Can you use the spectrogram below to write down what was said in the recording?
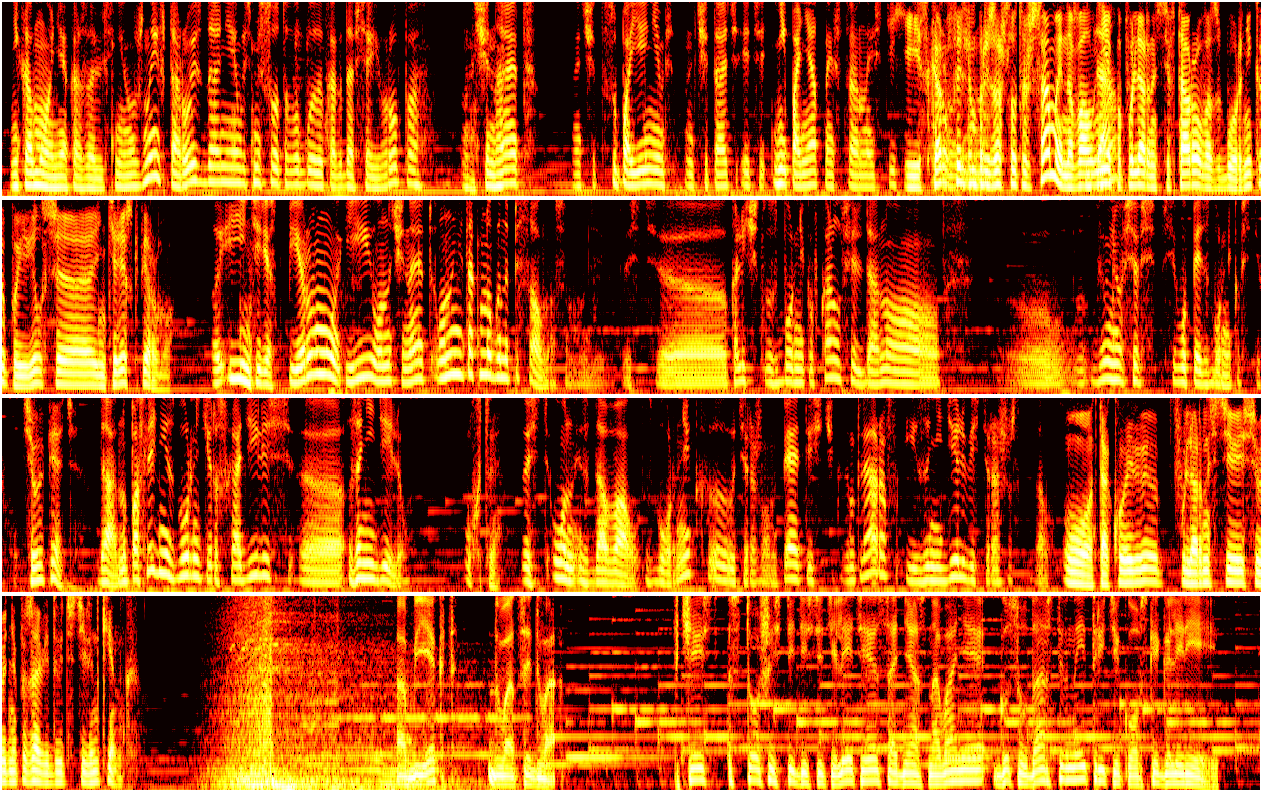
никому они оказались не нужны. Второе издание 800 года, когда вся Европа начинает значит, с упоением читать эти непонятные странные стихи. И с Карлфельдом Тем произошло то же самое. На волне Да. популярности второго сборника появился интерес к первому. И интерес к первому, и он начинает... Он не так много написал, на самом деле. То есть э, количество сборников Карлфельда, оно... э, у него всё- всего пять сборников стихов. Всего пять. Да, но последние сборники расходились э, за неделю. Ух ты. То есть он издавал сборник э, тиражом 5000 экземпляров, и за неделю весь тираж распродавался. О, такой э, популярности сегодня позавидует Стивен Кинг. Объект 22. В честь 160-летия со дня основания Государственной Третьяковской галереи.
